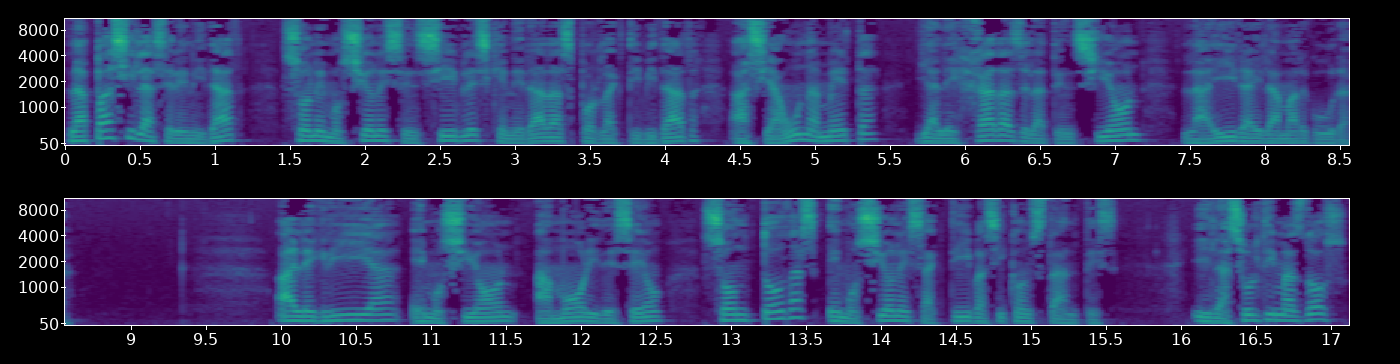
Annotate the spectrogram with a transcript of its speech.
La paz y la serenidad son emociones sensibles generadas por la actividad hacia una meta y alejadas de la tensión, la ira y la amargura. Alegría, emoción, amor y deseo son todas emociones activas y constantes. Y las últimas dos,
